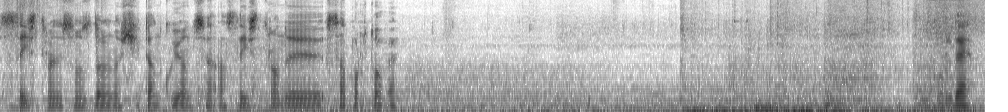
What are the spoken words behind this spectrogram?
Z tej strony są zdolności tankujące, a z tej strony supportowe. Kurde.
